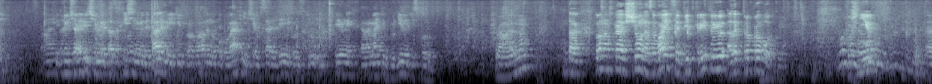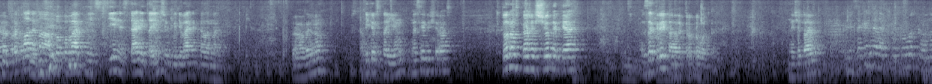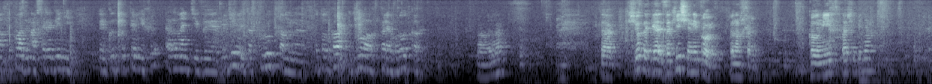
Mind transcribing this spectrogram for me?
підключаючими та захищеними деталями, які прокладено по поверхні чи всередині конструктивних елементів будівель і споруд. Правильно. Так, хто нам скаже, що називається відкритою електропроводкою? Кушнір. Е, Прокладена по поверхні стіни, стелі та інших будівельних елементів. Правильно. Тільки встаємо на слідуючий раз. Хто нам скаже, що таке закрита електропроводка? Не читаю. Закрита електропроводка, вона прокладена всередині е, конструктивних елементів е, будівель та споруд, там е, потолках, підлогах, перегородках. Правильно. Так, що таке захищений провід? Хто нам скаже? Коломієць перший підняв.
